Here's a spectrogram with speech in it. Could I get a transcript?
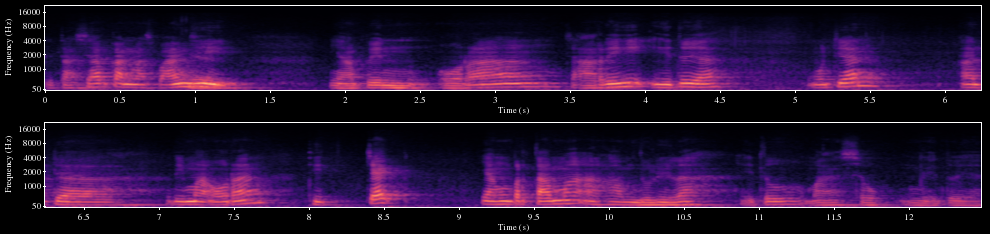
kita siapkan Mas Panji. Yeah. nyiapin orang cari gitu ya. Kemudian ada lima orang dicek. Yang pertama alhamdulillah itu masuk gitu ya.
